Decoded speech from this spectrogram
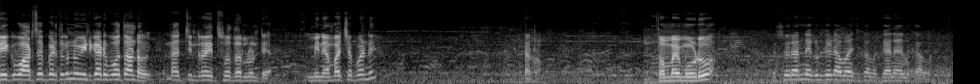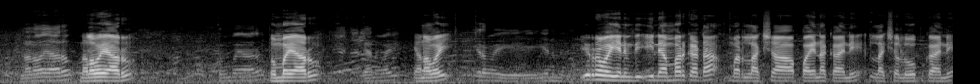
నీకు వాట్సాప్ పెడుతుకుని నువ్వు ఇంటికాడికి పోతా ఉంటావు నచ్చిన రైతు సోదరులు ఉంటే. మీ నెంబర్ చెప్పండి. తొంభై మూడు సూర్యాన్ని ఇక్కడ చూడు? మంచి వెనకాల నలభై ఆరు. నలభై ఆరు. తొంభై ఆరు. తొంభై ఆరు. ఎనభై. ఎనభై. ఇరవై ఎనిమిది. ఇరవై ఎనిమిది. ఈ నెంబర్ కట మరి లక్ష పైన కానీ లక్ష లోపు కానీ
